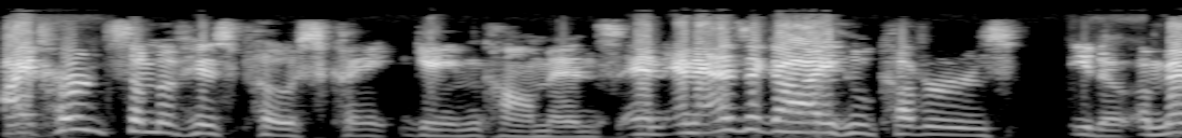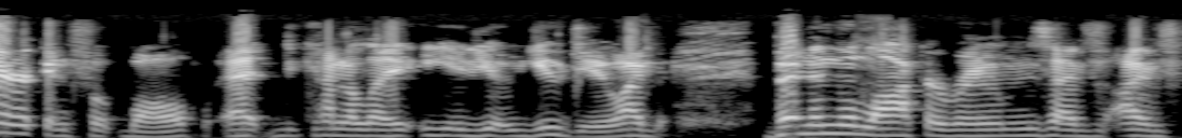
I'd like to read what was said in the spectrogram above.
I've heard some of his post game comments and and as a guy who covers you know American football at kind of like you, you do I've been in the locker rooms I've I've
